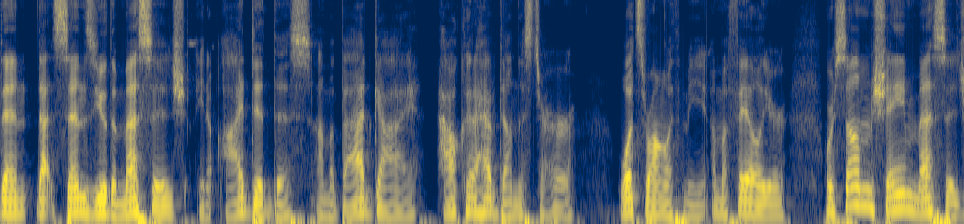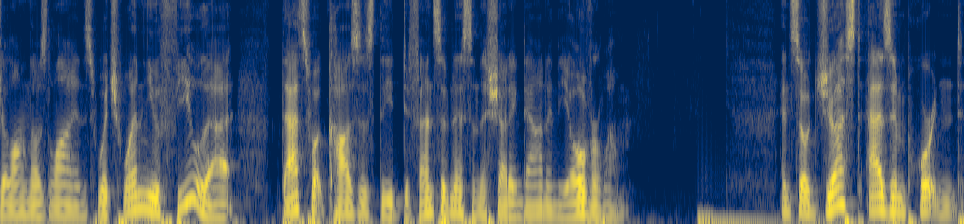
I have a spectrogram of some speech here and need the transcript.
then that sends you the message, you know, I did this. I'm a bad guy. How could I have done this to her? What's wrong with me? I'm a failure. Or some shame message along those lines, which when you feel that, that's what causes the defensiveness and the shutting down and the overwhelm. And so, just as important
